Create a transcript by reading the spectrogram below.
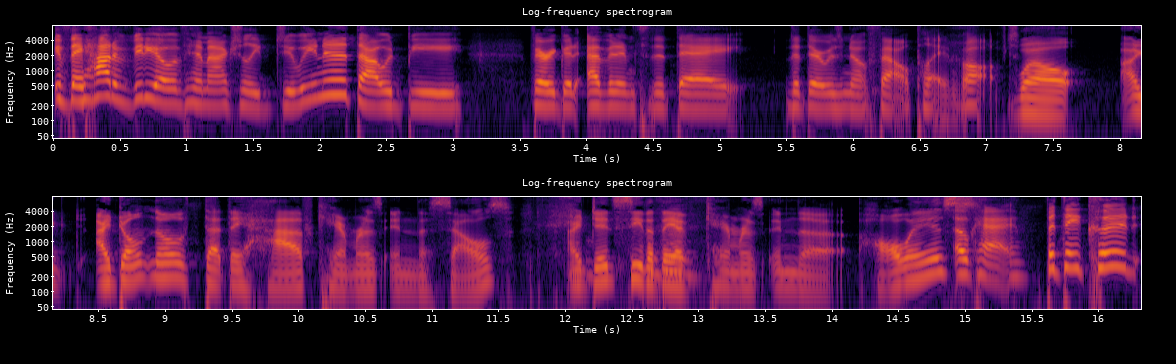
if they had a video of him actually doing it, that would be very good evidence that they, that there was no foul play involved. Well, I I don't know that they have cameras in the cells. I did see that they have cameras in the hallways. Mm-hmm. Okay. But they could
